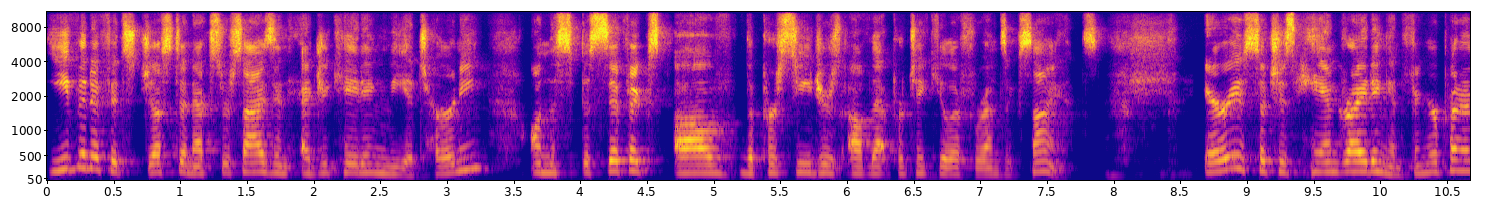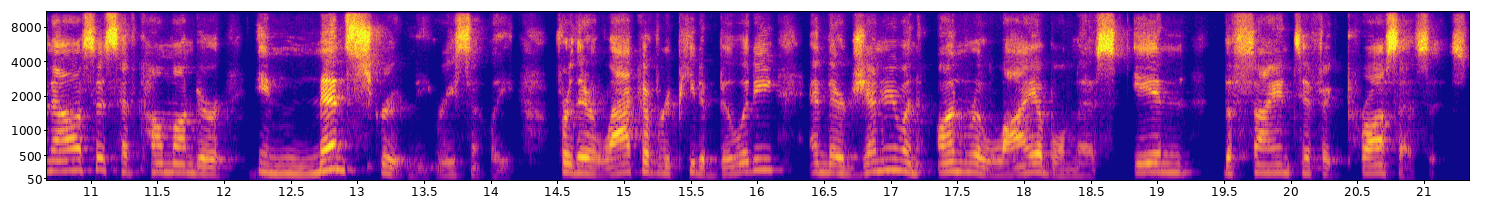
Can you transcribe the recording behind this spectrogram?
even if it's just an exercise in educating the attorney on the specifics of the procedures of that particular forensic science areas such as handwriting and fingerprint analysis have come under immense scrutiny recently for their lack of repeatability and their genuine unreliableness in the scientific processes.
